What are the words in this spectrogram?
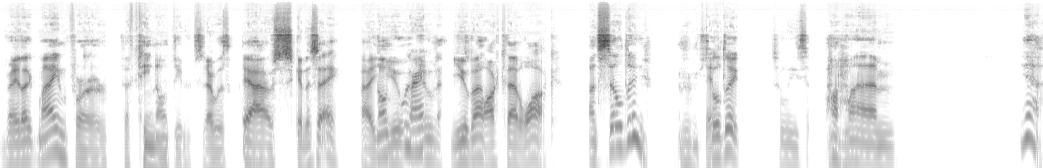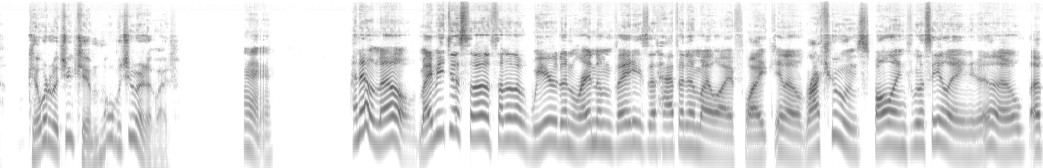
very like mine for 15 odd years. I was, Yeah, I was just gonna say, uh, No, you right. you you walked that walk. and still do. Still do. So he's, um, yeah. Okay, what about you, Kim? What would you write about? Hmm. I don't know. Maybe just uh, some of the weird and random things that happen in my life, like you know, raccoons falling from the ceiling. You know, a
